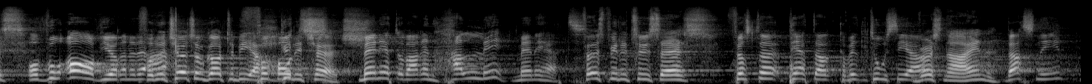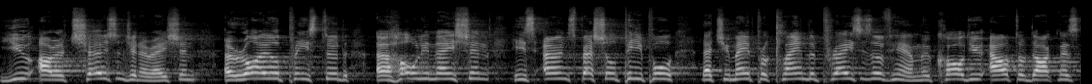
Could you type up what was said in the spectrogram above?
is og hvor avgjørende det for the er church of God to be a for holy Guds church. menighet å være en hellig menighet. First Peter 2 says, Første Peter kapittel 2 sier, verse 9, vers 9, You are a chosen generation, a royal priesthood, a holy nation, his own special people, that you may proclaim the praises of him who called you out of darkness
